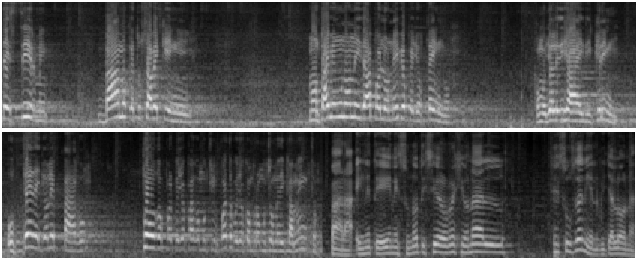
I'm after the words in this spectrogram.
decirme, vamos que tú sabes quién es. Montarme en una unidad por los nervios que yo tengo. Como yo le dije a Heidi Crin, ustedes yo les pago todo porque yo pago mucho impuesto, porque yo compro muchos medicamentos. Para NTN, su noticiero regional, Jesús Daniel Villalona.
